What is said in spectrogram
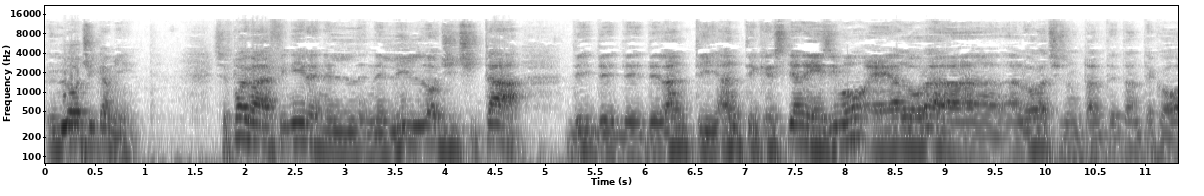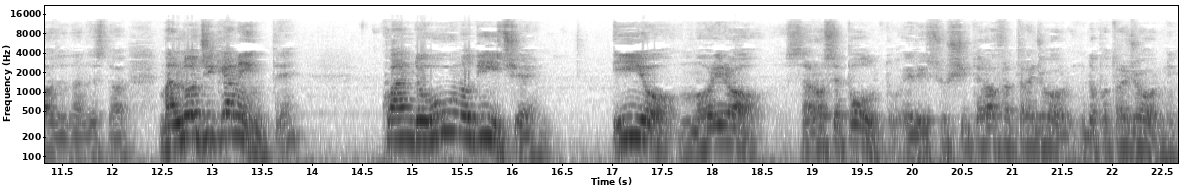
Logicamente. Se poi vai a finire nel, nell'illogicità di, de, de, dell'anticristianesimo e allora, allora ci sono tante, tante cose, tante storie. Ma logicamente, quando uno dice io morirò, sarò sepolto e risusciterò tre giorni, dopo tre giorni,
